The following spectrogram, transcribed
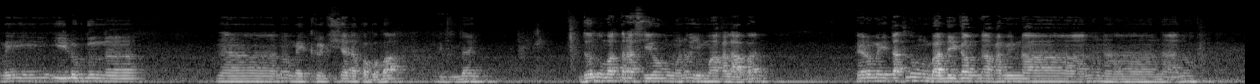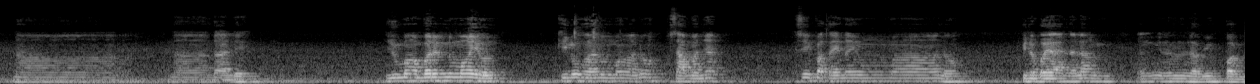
may ilog dun na na ano may creek siya na pababa. Line doon umatras yung ano yung mga kalaban. Pero may tatlong body count na kami na ano na na ano na na dali. Yung mga baril ng mga yon, kinuha ng mga ano kasama niya. Kasi patay na yung mga ano pinabayaan na lang ang ano nila yung pag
